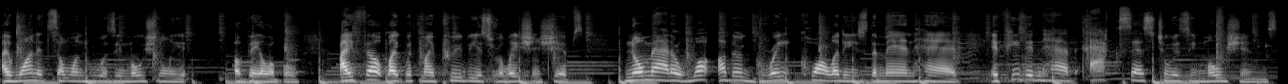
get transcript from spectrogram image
I wanted someone who was emotionally available. I felt like with my previous relationships, no matter what other great qualities the man had, if he didn't have access to his emotions,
